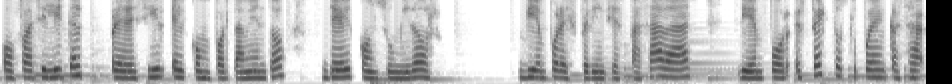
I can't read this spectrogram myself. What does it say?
o facilita el predecir el comportamiento del consumidor, bien por experiencias pasadas, bien por efectos que pueden causar,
